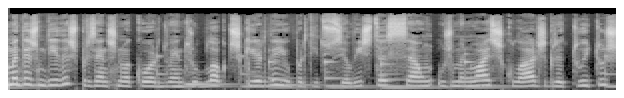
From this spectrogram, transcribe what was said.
Uma das medidas presentes no acordo entre o Bloco de Esquerda e o Partido Socialista são os manuais escolares gratuitos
